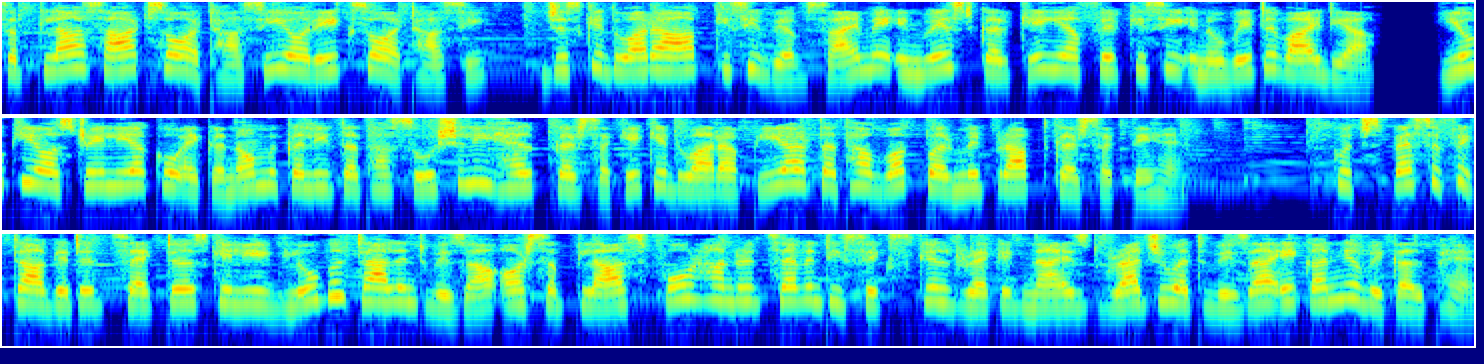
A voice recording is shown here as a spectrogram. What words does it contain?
सब क्लास आठ सौ अठासी और एक सौ अठासी, जिसके द्वारा आप किसी व्यवसाय में इन्वेस्ट करके या फिर किसी इनोवेटिव आइडिया यो की ऑस्ट्रेलिया को इकोनॉमिकली तथा सोशली हेल्प कर सके के द्वारा पीआर तथा वर्क परमिट प्राप्त कर सकते हैं। कुछ स्पेसिफिक टारगेटेड सेक्टर्स के लिए ग्लोबल टैलेंट वीज़ा और sub class 476 skilled recognised graduate visa एक अन्य विकल्प है।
